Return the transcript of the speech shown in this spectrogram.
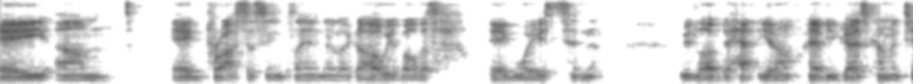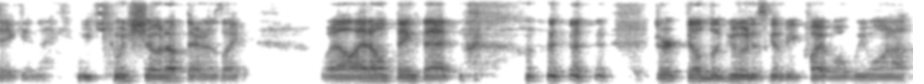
a um, egg processing plant. And they're like, oh, we have all this egg waste, and we'd love to have you know have you guys come and take it. And we we showed up there, and I was like, well, I don't think that dirt filled lagoon is going to be quite what we want to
